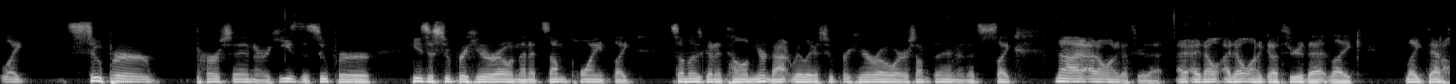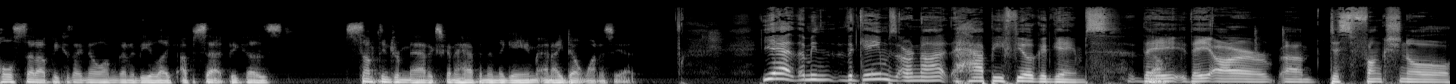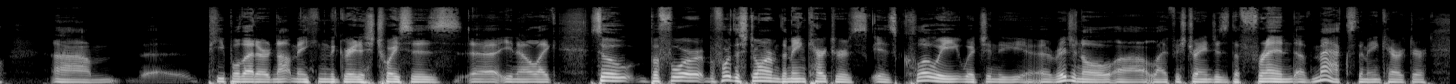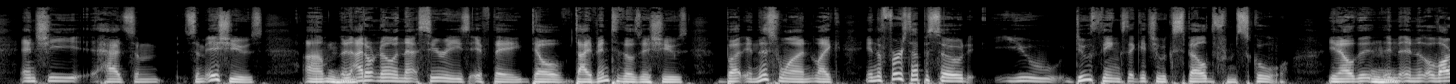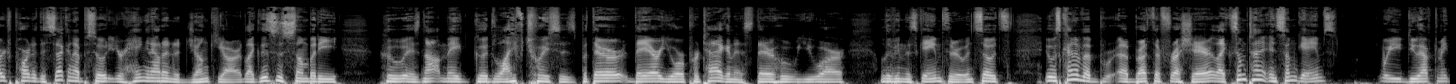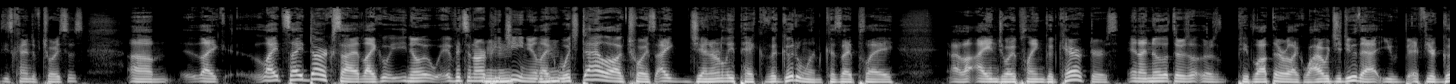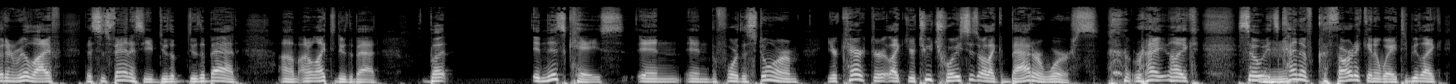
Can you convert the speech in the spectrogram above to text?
like super person or he's the super he's a superhero and then at some point like someone's going to tell him you're not really a superhero or something and it's like no I, I don't want to go through that I, I don't I don't want to go through that like like that whole setup because I know I'm going to be like upset because something dramatic's going to happen in the game and I don't want to see it. Yeah, I mean the games are not happy feel good games. They no. they are um, dysfunctional um, uh, people that are not making the greatest choices. Uh, you know, like so before before the storm, the main character is, is Chloe, which in the original uh, Life is Strange is the friend of Max, the main character, and she had some some issues. Um, mm-hmm. and I don't know in that series if they delve, dive into those issues, but in this one, like in the first episode, you do things that get you expelled from school. You know, the, mm-hmm. in, in, a large part of the second episode, you're hanging out in a junkyard. Like this is somebody who has not made good life choices, but they're, they are your protagonist. They're who you are living this game through. And so it's, it was kind of a, br- a breath of fresh air. Like sometimes in some games where you do have to make these kinds of choices, um, like light side, dark side, like, you know, if it's an RPG and you're like, which dialogue choice? I generally pick the good one because I play, I, I enjoy playing good characters. And I know that there's, there's people out there who are like, why would you do that? You, if you're good in real life, this is fantasy. Do the, do the bad. Um, I don't like to do the bad, but in this case, in, in Before the Storm, your character, like your two choices are like bad or worse, right? Like, so it's kind of cathartic in a way to be like,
